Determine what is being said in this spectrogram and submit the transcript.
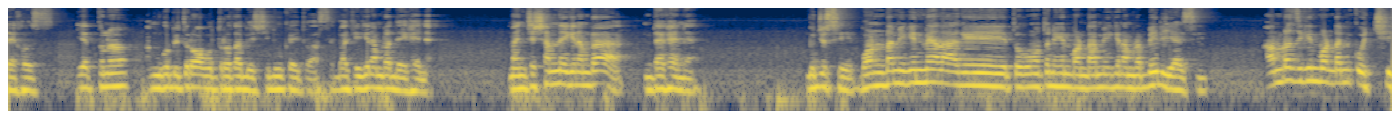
দেখোস ইয়ার তো আমগো ভিতরে অভদ্রতা বেশি লুকাইতো আছে, বাকি কিনা আমরা দেখাই না। মানুষের সামনে এখানে আমরা দেখাই না। বুঝছি? বন্ডামি কিন মেলা আগে তোর মতন এখানে বন্ডামি কিন আমরা বেরিয়ে আইছি। আমরা যেদিন বন্ডামি করছি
